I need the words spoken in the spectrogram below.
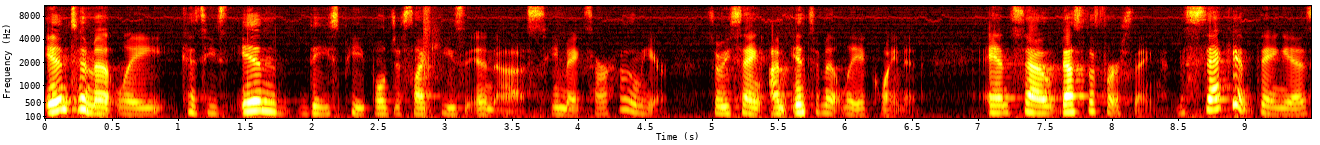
intimately because he's in these people just like he's in us. He makes our home here. So he's saying, I'm intimately acquainted. And so that's the first thing. The second thing is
